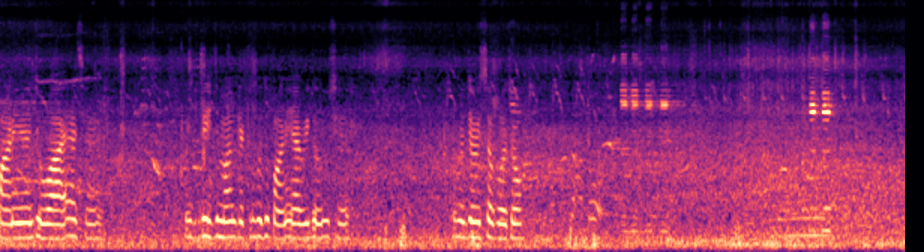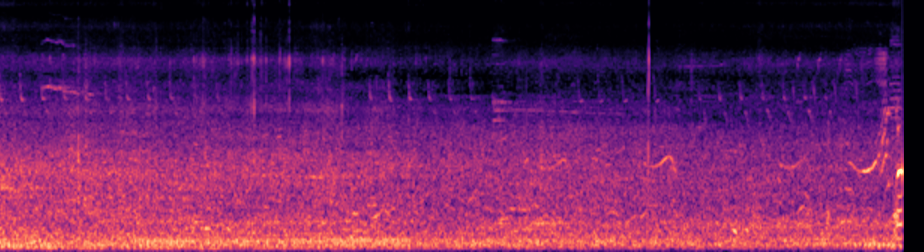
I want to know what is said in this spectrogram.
પાણીને જોવા આવ્યા છે બ્રિજમાં કેટલું બધું પાણી આવી ગયું છે. તમે જોઈ શકો છો. તો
